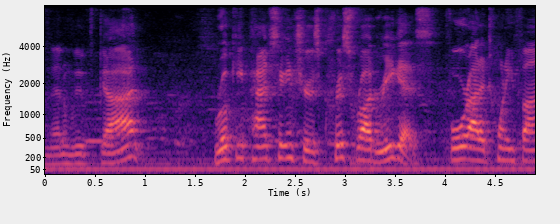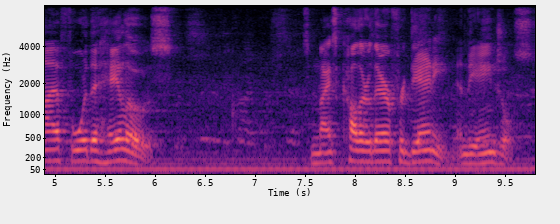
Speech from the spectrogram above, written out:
And then we've got rookie patch signatures, Chris Rodriguez. 4 out of 25 for the Halos. Some nice color there for Danny and the Angels.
